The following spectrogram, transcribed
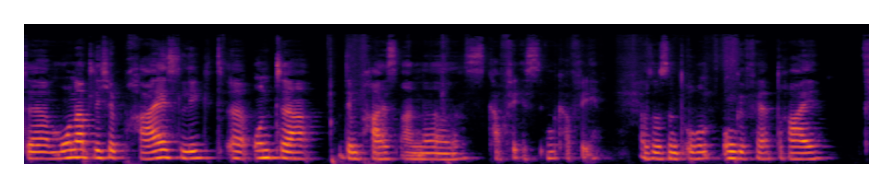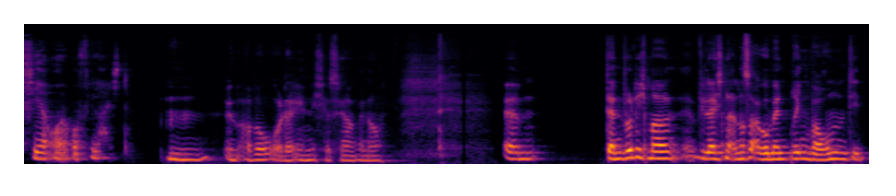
Der monatliche Preis liegt äh, unter dem Preis eines Cafés im Café. Also sind un ungefähr drei, vier Euro vielleicht. Mhm, Im Abo oder ähnliches, ja, genau. Ähm, dann würde ich mal vielleicht ein anderes Argument bringen, warum die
